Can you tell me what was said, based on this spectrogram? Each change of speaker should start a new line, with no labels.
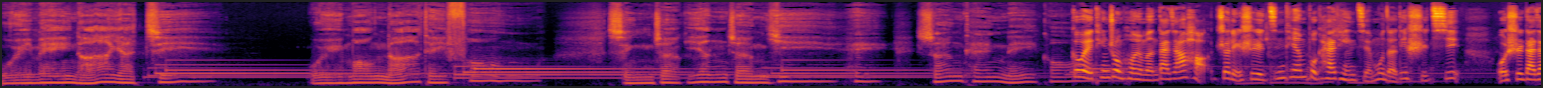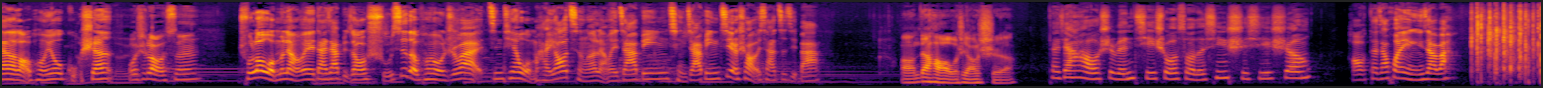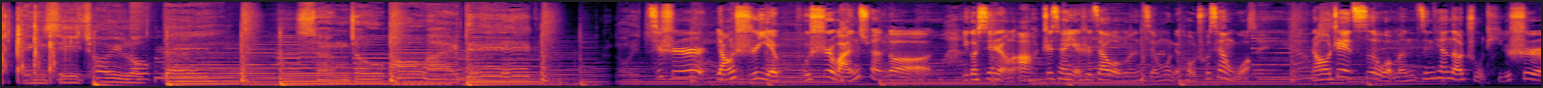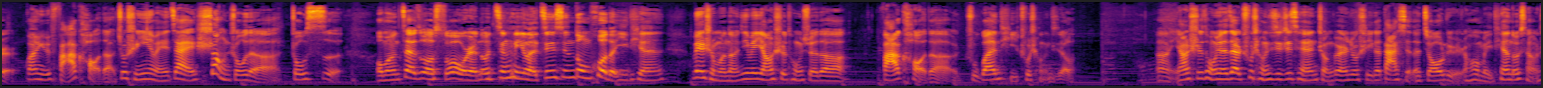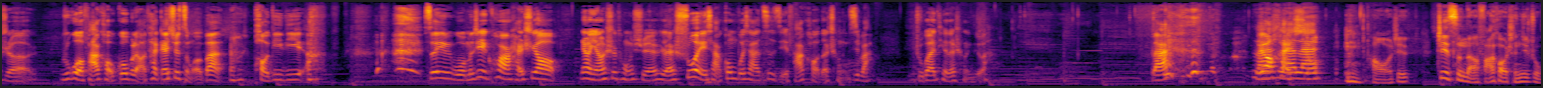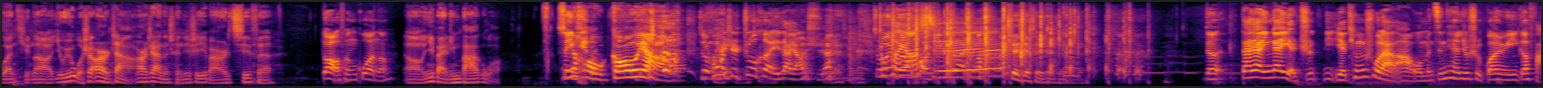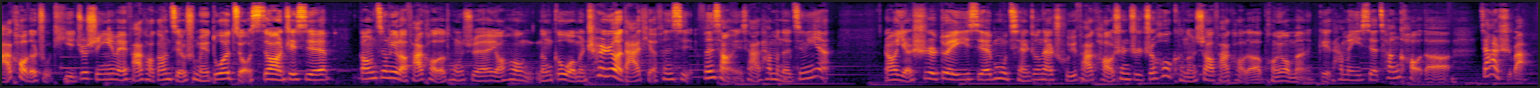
回味那日子，回望那地方，乘着印象依稀，想听你讲。
各位听众朋友们，大家好，这里是今天不开庭节目的第十期，我是大家的老朋友古山。
我是老孙。
除了我们两位大家比较熟悉的朋友之外，今天我们还邀请了两位嘉宾，请嘉宾介绍一下自己吧。
嗯，大家好，我是杨石。
大家好，我是文琪，是我所的新实习生。
好，大家欢迎一下吧。
平时吹綠地，常做破坏的。
其实杨石也不是完全的一个新人了啊，之前也是在我们节目里头出现过。然后这次我们今天的主题是关于法考的，就是因为在上周的周四，我们在座所有人都经历了惊心动魄的一天。为什么呢？因为杨石同学的法考的主观题出成绩了。嗯，杨石同学在出成绩之前，整个人就是一个大写的焦虑，然后每天都想着，如果法考过不了，他该去怎么办？然后跑滴滴。所以我们这块儿还是要让杨石同学来说一下，公布一下自己法考的成绩吧，主观题的成绩吧。来，不要害羞。
好，我这这次呢，法考成绩主观题呢，由于我是二战，二战的成绩是一百二十七分，
多少分过呢？
然后一百零八过。
所以
你好高呀！
就我们还是祝贺一下杨石，
祝贺杨石。
谢谢谢谢谢谢。
等大家应该也知也听出来了啊，我们今天就是关于一个法考的主题，就是因为法考刚结束没多久，希望这些刚经历了法考的同学，然后能跟我们趁热打铁分析分享一下他们的经验，然后也是对一些目前正在处于法考，甚至之后可能需要法考的朋友们，给他们一些参考的价值吧。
